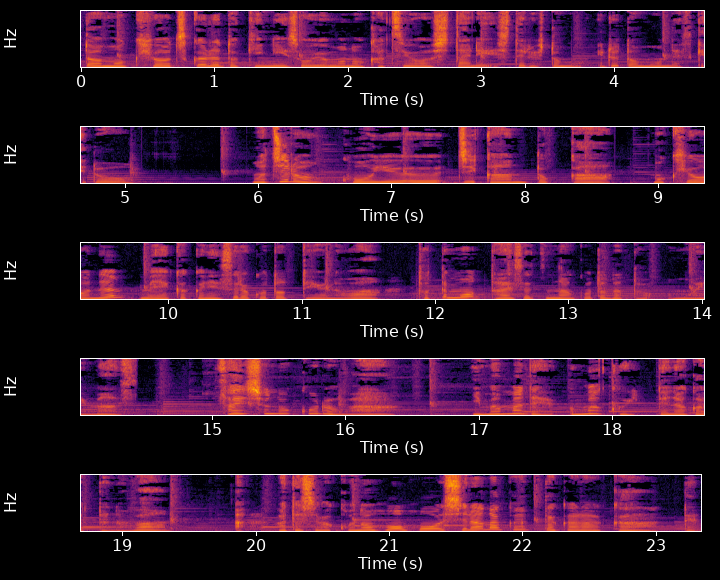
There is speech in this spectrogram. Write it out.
と目標を作るときにそういうものを活用したりしてる人もいると思うんですけど、もちろんこういう時間とか目標をね、明確にすることっていうのはとても大切なことだと思います。最初の頃は今までうまくいってなかったのは、あ、私はこの方法を知らなかったからかって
